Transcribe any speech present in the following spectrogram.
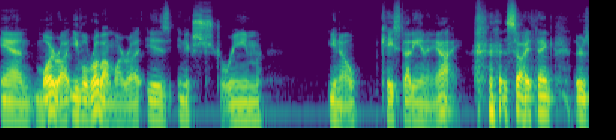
And Moira, evil robot Moira, is an extreme you know, case study in AI. so I think there's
